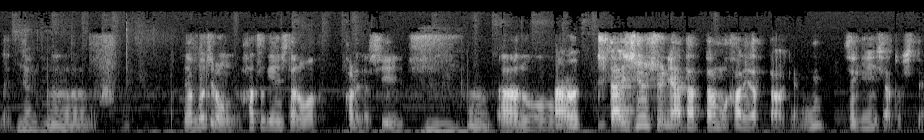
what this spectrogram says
よね。なるほど。もちろん発言したのは彼だし、うん。うん、あのあの事態収集に当たったのも彼だったわけね、責任者として。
